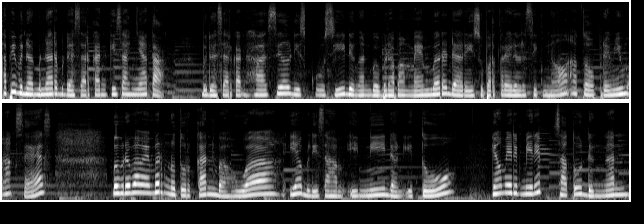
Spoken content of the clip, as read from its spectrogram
tapi benar-benar berdasarkan kisah nyata, berdasarkan hasil diskusi dengan beberapa member dari Super Trader Signal atau Premium Access. Beberapa member menuturkan bahwa ia beli saham ini dan itu yang mirip-mirip satu dengan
